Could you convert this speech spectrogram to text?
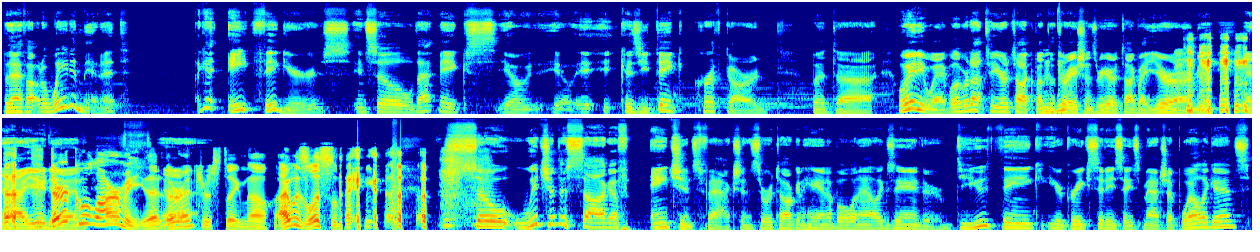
But then I thought, oh, wait a minute. I get eight figures, and so that makes you know you know because you think Hearthguard, but uh, well anyway, well we're not here to talk about the Thracians. We're here to talk about your army and how you did. Mm-hmm. They're a cool army. They're, they're interesting though. I was listening. So, which of the saga ancients factions, so we're talking Hannibal and Alexander, do you think your Greek city states match up well against?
